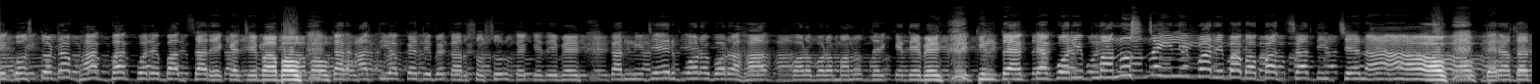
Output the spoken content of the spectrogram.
এই গোস্তটা ভাগ ভাগ করে বাচ্চা রেখেছে বাবা। কার আত্মীয়কে দিবে, কার শ্বশুরকে কে দিবে, কার নিজের বড় বড় হাত, বড় বড় মানুষদেরকে দেবে। কিন্তু একটা গরিব মানুষ চাইলে পারে বাবা বাচ্চা দিচ্ছে না। বেড়াদার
